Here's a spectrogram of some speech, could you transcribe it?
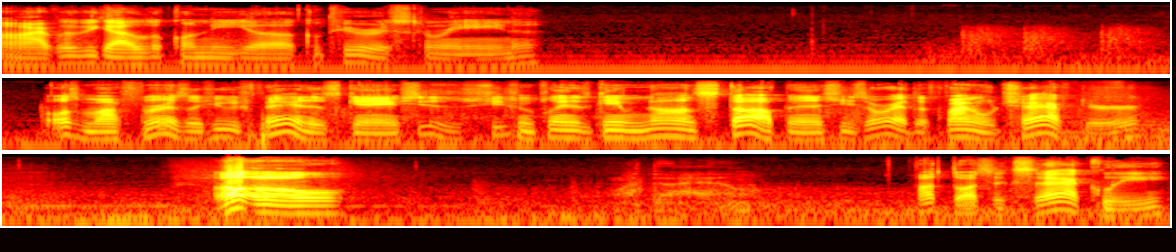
Alright, but we gotta look on the uh, computer screen. Also, my friend's a huge fan of this game. She's she's been playing this game non-stop, and she's already at the final chapter. Uh-oh! What the hell? I thoughts exactly.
